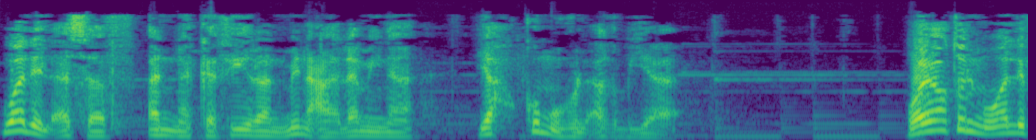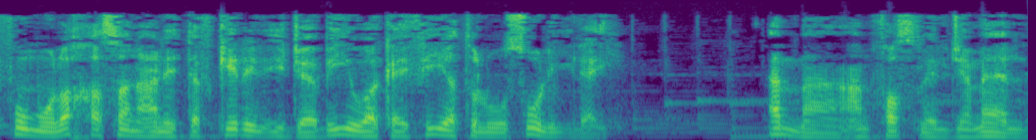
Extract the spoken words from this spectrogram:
وللأسف أن كثيرا من عالمنا يحكمه الأغبياء. ويعطي المؤلف ملخصا عن التفكير الإيجابي وكيفية الوصول إليه. أما عن فصل الجمال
